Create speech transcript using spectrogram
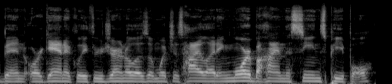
been organically through journalism, which is highlighting more behind the scenes people.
